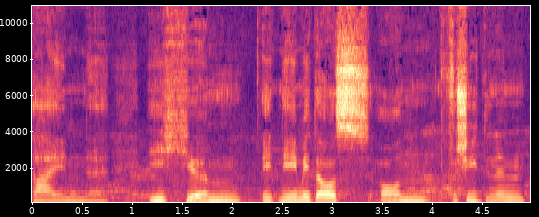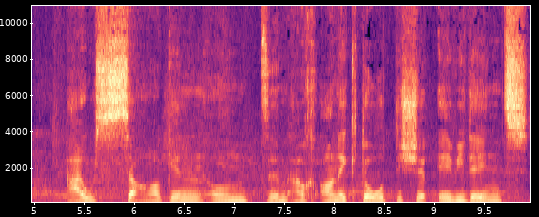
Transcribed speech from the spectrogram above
ein. Ich ähm, entnehme das an verschiedenen Aussagen und ähm, auch anekdotischer Evidenz,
